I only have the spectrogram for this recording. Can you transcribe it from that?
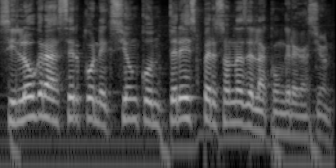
si logra hacer conexión con tres personas de la congregación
